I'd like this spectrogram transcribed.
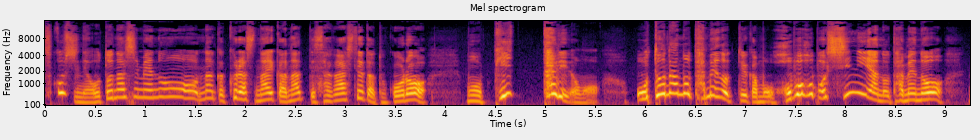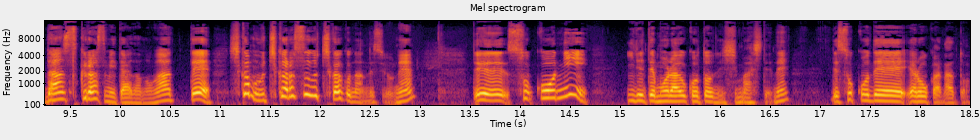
少しね、おとなしめのなんかクラスないかなって探してたところ、もうぴったりのもう、大人のためのっていうかもうほぼほぼシニアのためのダンスクラスみたいなのがあって、しかもうちからすぐ近くなんですよね。で、そこに入れてもらうことにしましてね。で、そこでやろうかなと。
